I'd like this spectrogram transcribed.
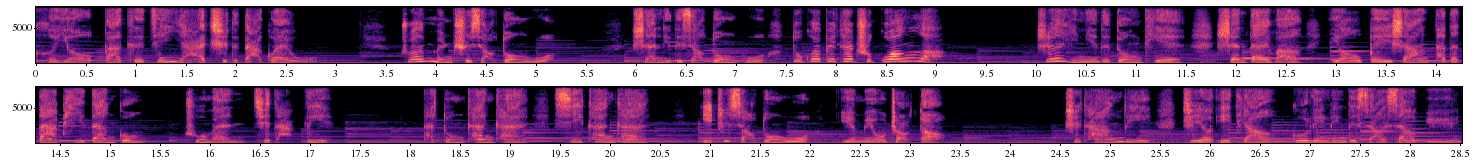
和有八颗尖牙齿的大怪物，专门吃小动物。山里的小动物都快被它吃光了。这一年的冬天，山大王又背上他的大皮弹弓，出门去打猎。他东看看，西看看，一只小动物。也没有找到。池塘里只有一条孤零零的小小鱼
